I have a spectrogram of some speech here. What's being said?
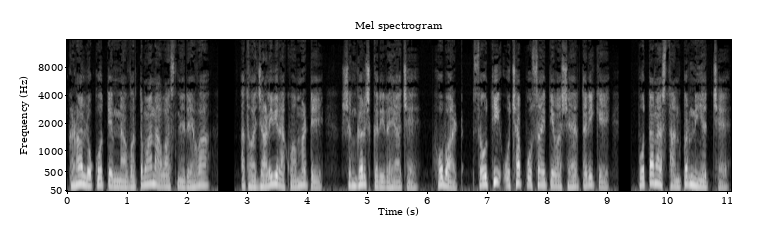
ઘણા લોકો તેમના વર્તમાન આવાસને રહેવા અથવા જાળવી રાખવા માટે સંઘર્ષ કરી રહ્યા છે. હોબાર્ટ સૌથી ઓછા પોસાય તેવા શહેર તરીકે પોતાના સ્થાન પર નિયત છે.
